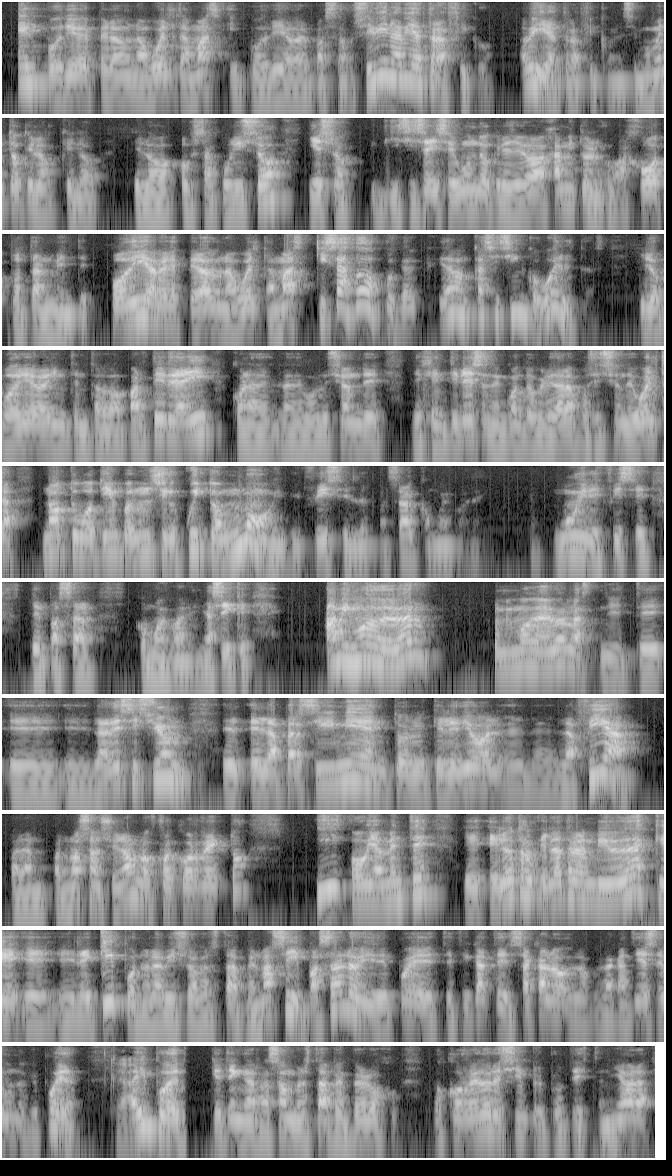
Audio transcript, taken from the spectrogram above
él podría haber esperado una vuelta más y podría haber pasado. Si bien había tráfico, había tráfico en ese momento que lo, que lo, que lo obstaculizó y esos 16 segundos que le llevaba Hamilton los bajó totalmente. Podía haber esperado una vuelta más, quizás dos, porque quedaban casi cinco vueltas y lo podría haber intentado. A partir de ahí, con la, devolución de, gentilezas en cuanto que le da la posición de vuelta, no tuvo tiempo en un circuito muy difícil de pasar como es Bahrein. Muy difícil de pasar como es Bahrein. Así que, a mi modo de ver, a mi modo de ver, la, este, eh, eh, la decisión, el, apercibimiento que le dio la FIA para, no sancionarlo fue correcto. Y obviamente eh, el otro, la otra ambigüedad es que eh, el equipo no le avisó a Verstappen. Más sí, pasalo y después, este, fíjate, sacalo la cantidad de segundos que pueda. Ahí puede que tenga razón Verstappen, pero los, corredores siempre protestan. Y ahora,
